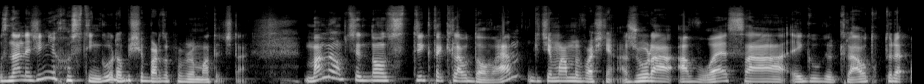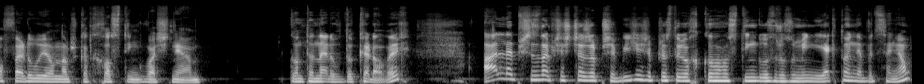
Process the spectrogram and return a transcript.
znalezienie hostingu robi się bardzo problematyczne. Mamy opcje no, stricte cloudowe, gdzie mamy właśnie Azura, AWS-a, Google Cloud, które oferują na przykład hosting właśnie kontenerów dockerowych, ale przyznam się szczerze, przebicie się przez tego hostingu, zrozumienie jak to one wycenią,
